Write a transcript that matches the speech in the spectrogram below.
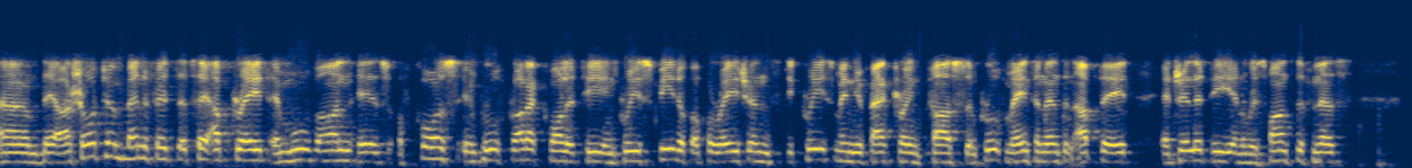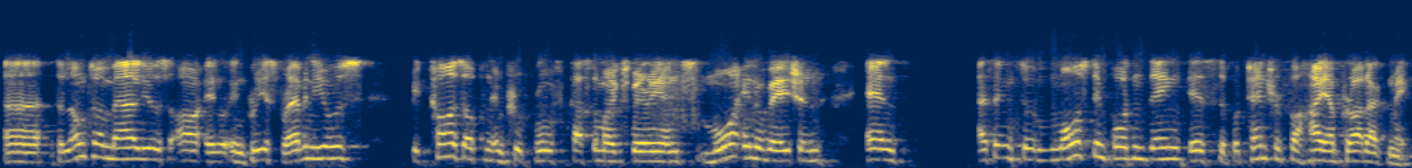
Um, there are short-term benefits if they upgrade and move on is, of course, improve product quality, increase speed of operations, decrease manufacturing costs, improve maintenance and update, agility and responsiveness, the long-term values are in increased revenues because of an improved customer experience, more innovation, and I think the most important thing is the potential for higher product mix,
